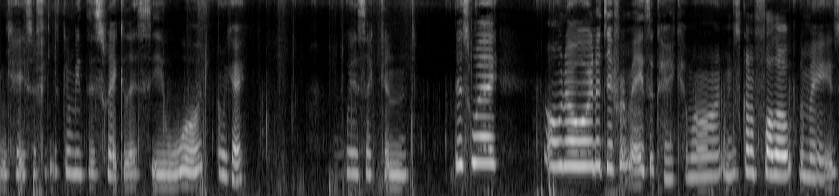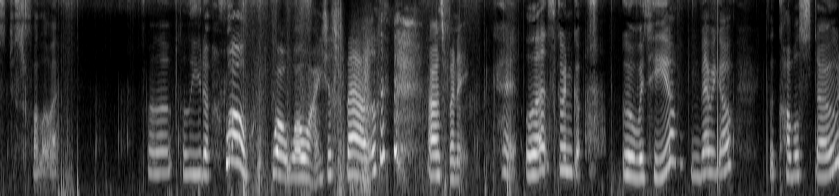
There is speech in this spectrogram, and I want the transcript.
Okay, so I think it's gonna be this way because I see wood. Okay. Wait a second. This way? Oh no, we're in a different maze. Okay, come on. I'm just gonna follow the maze. Just follow it. Follow the leader. Whoa! Whoa, whoa, I just fell. that was funny. Okay, let's go and go over here. There we go. The cobblestone.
